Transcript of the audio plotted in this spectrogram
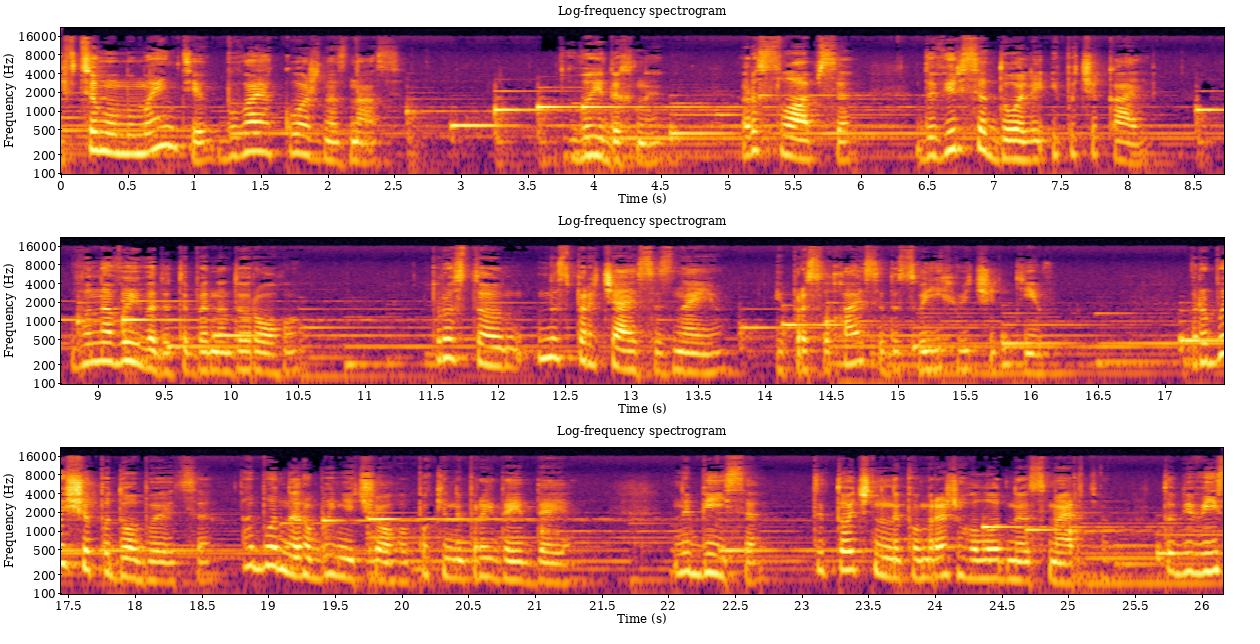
І в цьому моменті буває кожна з нас. Видихни, розслабся, довірся долі і почекай. Вона виведе тебе на дорогу. Просто не сперечайся з нею і прислухайся до своїх відчуттів. Роби, що подобається, або не роби нічого, поки не прийде ідея. Не бійся, ти точно не помреш голодною смертю, тобі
